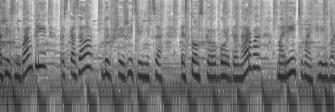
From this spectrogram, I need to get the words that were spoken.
О жизни в Англии рассказала бывшая жительница эстонского города Нарва Мария Тимофеева.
